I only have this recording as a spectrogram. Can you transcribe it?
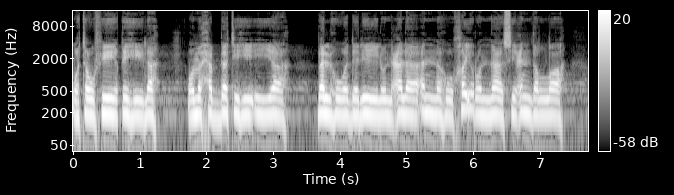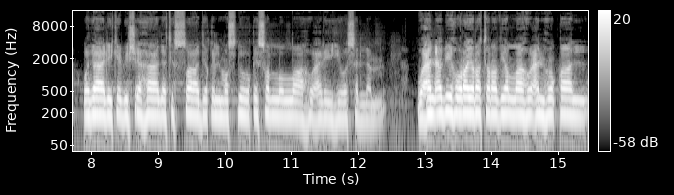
وتوفيقه له ومحبته إياه بل هو دليل على أنه خير الناس عند الله وذلك بشهادة الصادق المصدوق صلى الله عليه وسلم. وعن أبي هريرة رضي الله عنه قال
